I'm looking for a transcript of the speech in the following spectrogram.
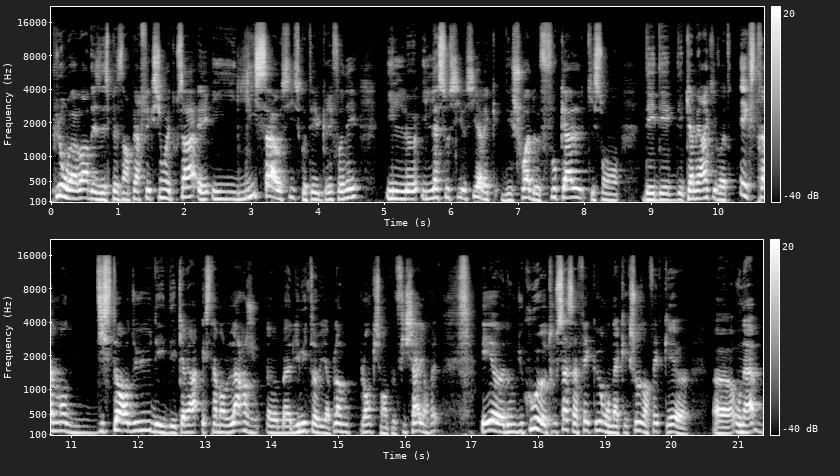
plus on va avoir des espèces d'imperfections et tout ça. Et il lit ça aussi, ce côté griffonné, il l'associe aussi avec des choix de focales qui sont des, des, caméras qui vont être extrêmement distordues, des, des caméras extrêmement larges. Bah, limite, il y a plein de plans qui sont un peu fisheye en fait. Et donc du coup, tout ça, ça fait qu'on a quelque chose en fait qui est euh, on a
